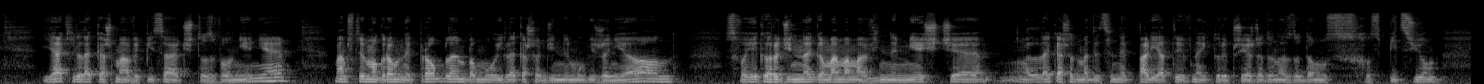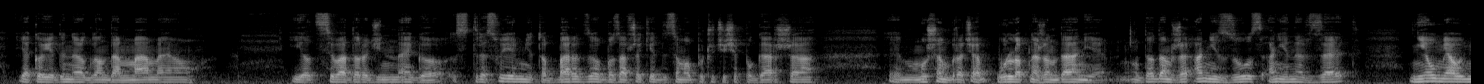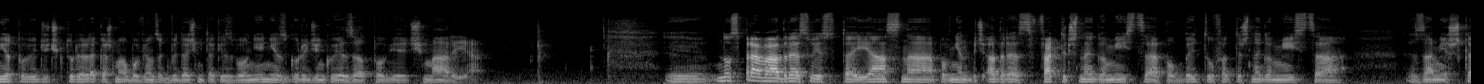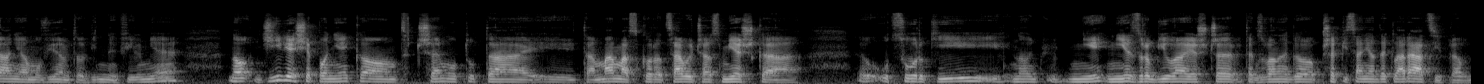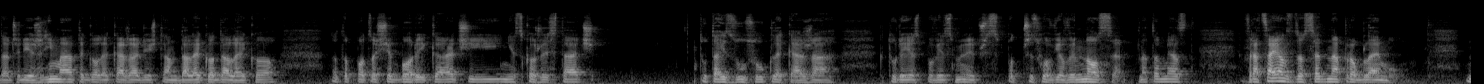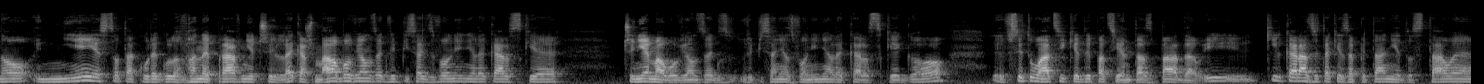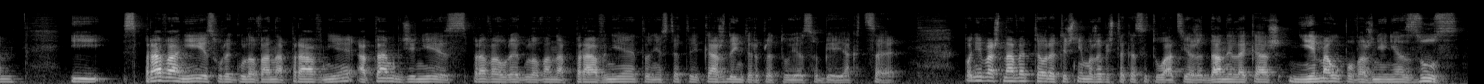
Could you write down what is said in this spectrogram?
Jaki lekarz ma wypisać to zwolnienie? Mam z tym ogromny problem, bo mój lekarz rodzinny mówi, że nie on. Swojego rodzinnego mama ma w innym mieście. Lekarz od medycyny paliatywnej, który przyjeżdża do nas do domu z hospicjum, jako jedyny ogląda mamę i odsyła do rodzinnego. Stresuje mnie to bardzo, bo zawsze kiedy samopoczucie się pogarsza, y, muszę brać urlop na żądanie. Dodam, że ani ZUS, ani NFZ nie umiały mi odpowiedzieć, który lekarz ma obowiązek wydać mi takie zwolnienie. Z góry dziękuję za odpowiedź, Maria. Yy, No sprawa adresu jest tutaj jasna, powinien być adres faktycznego miejsca pobytu, faktycznego miejsca zamieszkania, mówiłem to w innym filmie. No, dziwię się poniekąd, czemu tutaj ta mama, skoro cały czas mieszka u córki, no, nie, nie zrobiła jeszcze tak zwanego przepisania deklaracji, prawda? Czyli jeżeli ma tego lekarza gdzieś tam daleko, daleko, no to po co się borykać i nie skorzystać tutaj z usług lekarza, który jest powiedzmy pod przysłowiowym nosem. Natomiast wracając do sedna problemu, no nie jest to tak uregulowane prawnie, czy lekarz ma obowiązek wypisać zwolnienie lekarskie, czy nie ma obowiązek wypisania zwolnienia lekarskiego y, w sytuacji, kiedy pacjenta zbadał. I kilka razy takie zapytanie dostałem i sprawa nie jest uregulowana prawnie, a tam, gdzie nie jest sprawa uregulowana prawnie, to niestety każdy interpretuje sobie jak chce. Ponieważ nawet teoretycznie może być taka sytuacja, że dany lekarz nie ma upoważnienia ZUS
